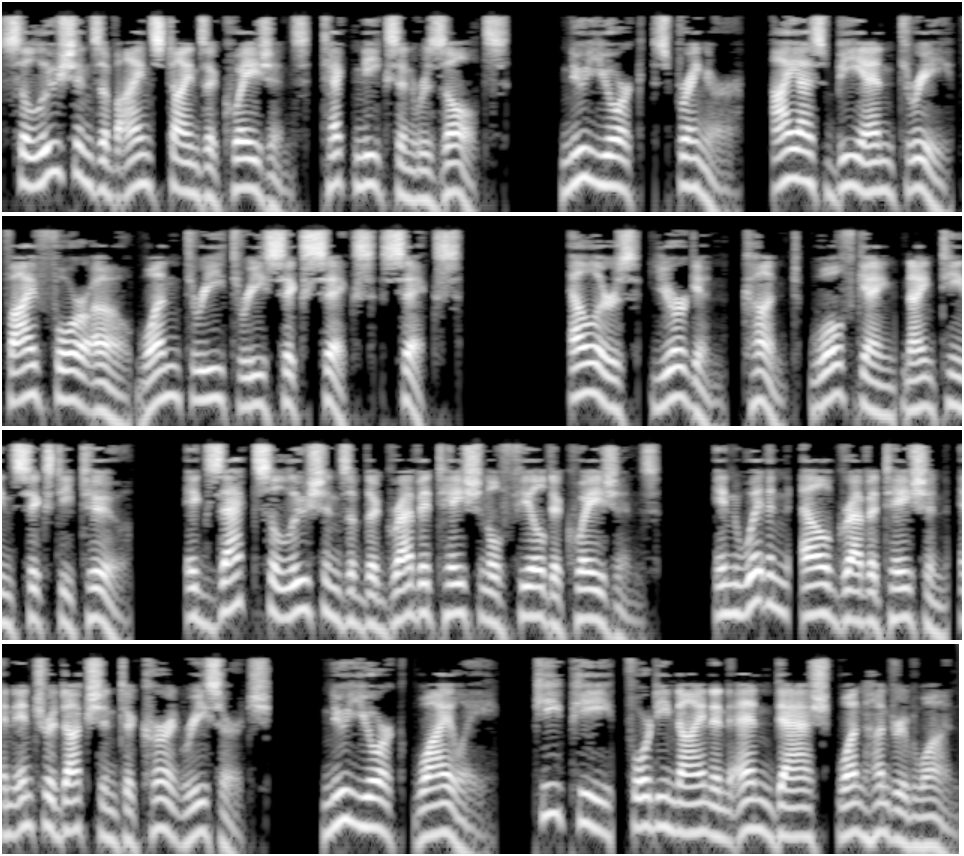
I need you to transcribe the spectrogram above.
Solutions of Einstein's Equations, Techniques and Results. New York, Springer. ISBN 3-540-13366-6. Ehlers, Jürgen, Kundt, Wolfgang 1962. Exact Solutions of the Gravitational Field Equations. In Witten, L. Gravitation, An Introduction to Current Research. New York, Wiley. pp. 49 and n-101.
